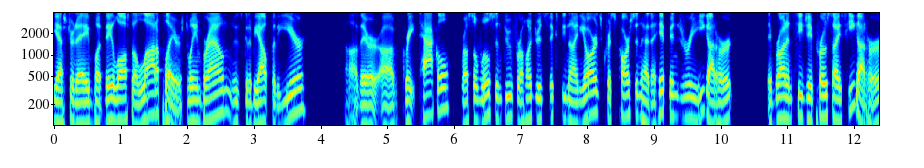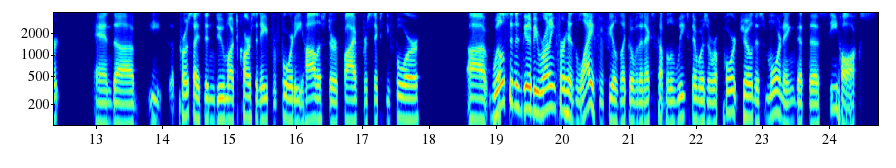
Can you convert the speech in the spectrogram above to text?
yesterday, but they lost a lot of players. Duane Brown is going to be out for the year. Uh, their uh, great tackle, Russell Wilson, threw for 169 yards. Chris Carson had a hip injury; he got hurt. They brought in C.J. Prosize; he got hurt, and uh, he, Prosize didn't do much. Carson eight for 40, Hollister five for 64. Uh, Wilson is going to be running for his life. It feels like over the next couple of weeks. There was a report, Joe, this morning that the Seahawks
